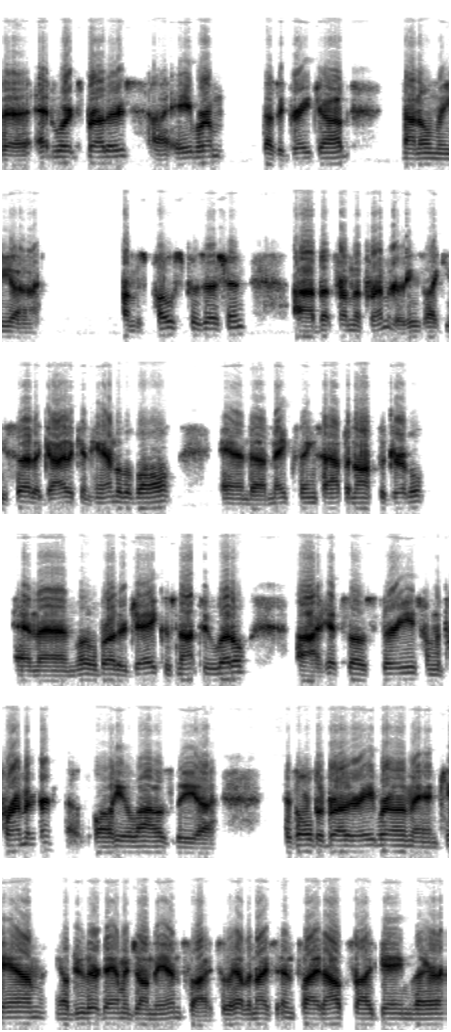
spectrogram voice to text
the Edwards brothers, uh, Abram does a great job, not only uh, from his post position, uh, but from the perimeter. He's like you said, a guy that can handle the ball and uh, make things happen off the dribble. And then little brother Jake, who's not too little, uh, hits those threes from the perimeter uh, while he allows the uh, his older brother Abram and Cam, you know, do their damage on the inside. So they have a nice inside outside game there.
